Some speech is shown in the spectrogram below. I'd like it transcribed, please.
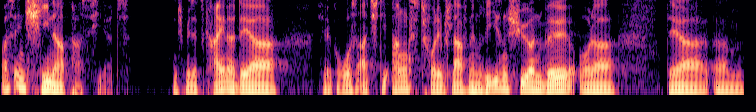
was in China passiert, und ich bin jetzt keiner, der hier großartig die Angst vor dem schlafenden Riesen schüren will oder der ähm,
